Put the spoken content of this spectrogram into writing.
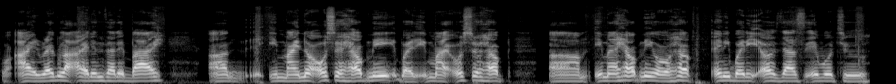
for uh, regular items that they buy. Um, it might not also help me, but it might also help. Um, it might help me or help anybody else that's able to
